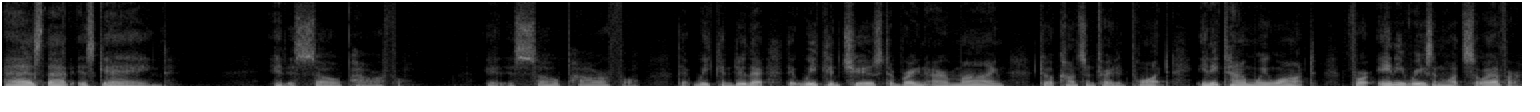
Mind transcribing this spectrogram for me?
As that is gained, it is so powerful. It is so powerful that we can do that, that we can choose to bring our mind to a concentrated point anytime we want for any reason whatsoever.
